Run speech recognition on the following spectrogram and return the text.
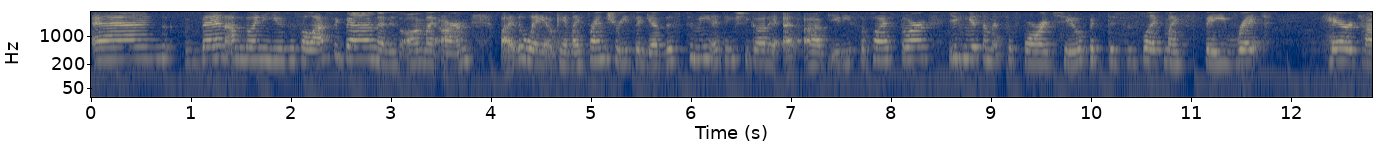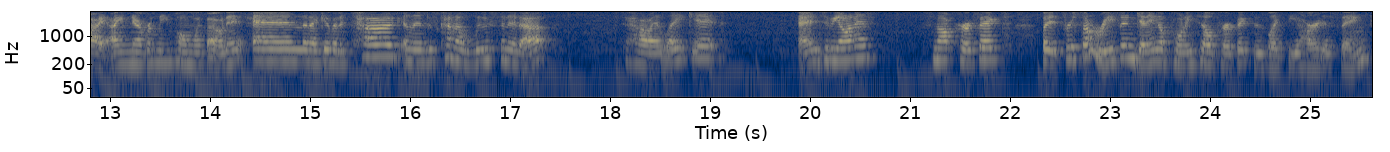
And then I'm going to use this elastic band that is on my arm. By the way, okay, my friend Teresa gave this to me. I think she got it at a beauty supply store. You can get them at Sephora too, but this is like my favorite hair tie. I never leave home without it. And then I give it a tug and then just kind of loosen it up to how I like it. And to be honest, it's not perfect, but for some reason getting a ponytail perfect is like the hardest thing.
